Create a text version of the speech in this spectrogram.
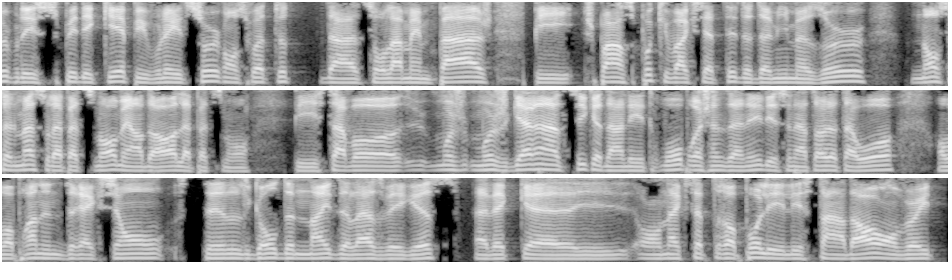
eux pour des soupers d'équipe. Il voulait être sûr qu'on soit tous sur la même page. Puis je pense pas qu'il va accepter de demi-mesure, non seulement sur la patinoire, mais en dehors de la patinoire. Puis ça va. Moi, je, moi, je garantis que dans les trois prochaines années, les sénateurs d'Ottawa, on va prendre une direction style Golden Knights de Las Vegas. Avec, euh, on n'acceptera pas les, les standards. On veut être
